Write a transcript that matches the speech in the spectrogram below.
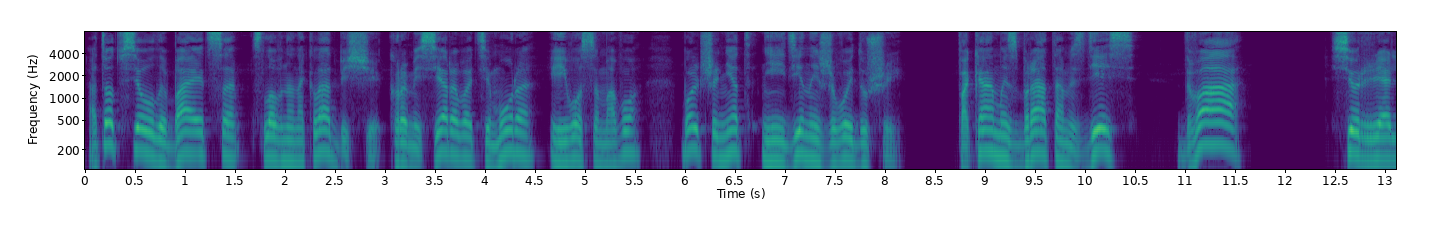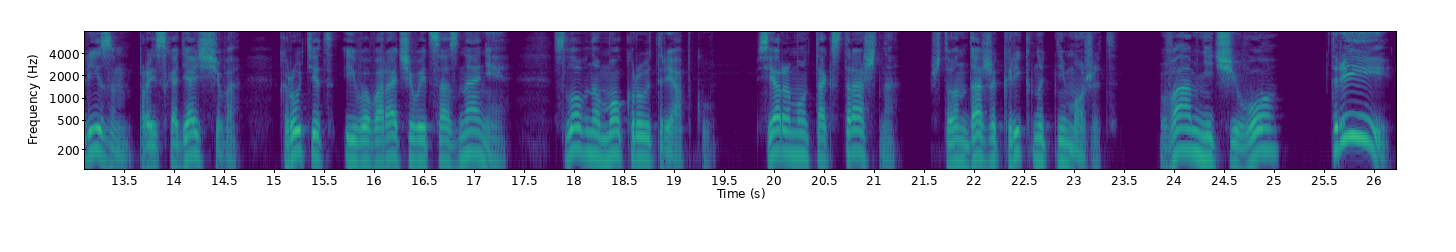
А тот все улыбается, словно на кладбище, кроме Серого, Тимура и его самого, больше нет ни единой живой души. Пока мы с братом здесь, два... Сюрреализм происходящего крутит и выворачивает сознание, словно мокрую тряпку. Серому так страшно, что он даже крикнуть не может. «Вам ничего?» «Три!»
